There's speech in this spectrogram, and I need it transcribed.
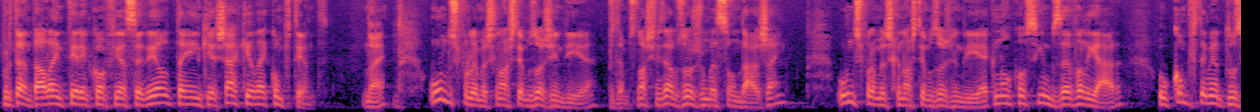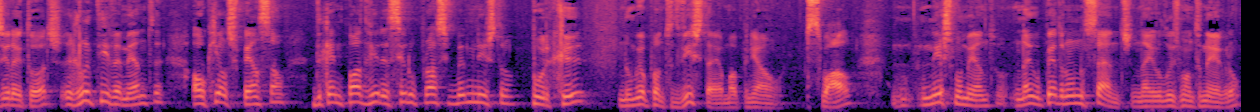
Portanto, além de terem confiança nele, têm que achar que ele é competente. Não é? Um dos problemas que nós temos hoje em dia, por exemplo, se nós fizermos hoje uma sondagem, um dos problemas que nós temos hoje em dia é que não conseguimos avaliar o comportamento dos eleitores relativamente ao que eles pensam de quem pode vir a ser o próximo Primeiro-Ministro. Porque, no meu ponto de vista, é uma opinião pessoal, neste momento, nem o Pedro Nuno Santos, nem o Luís Montenegro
